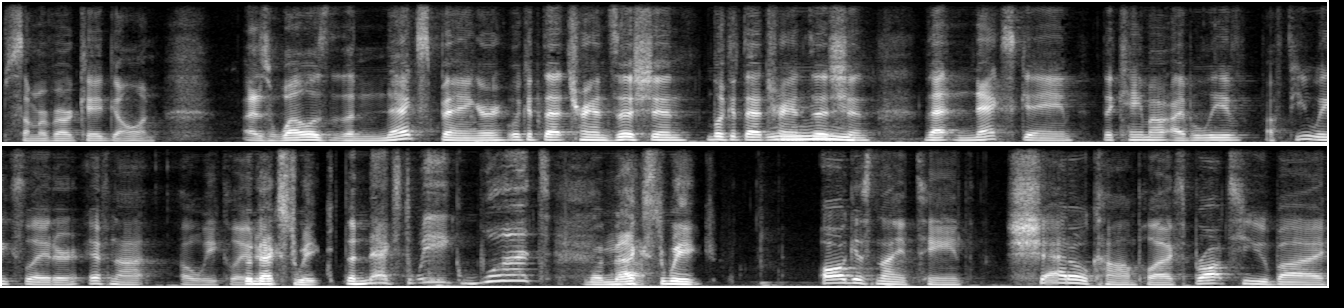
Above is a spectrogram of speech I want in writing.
Summer of Arcade going. As well as the next banger. Look at that transition. Look at that transition. That next game that came out, I believe, a few weeks later, if not a week later. The next week. The next week. What? The next week. August 19th, Shadow Complex, brought to you by,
